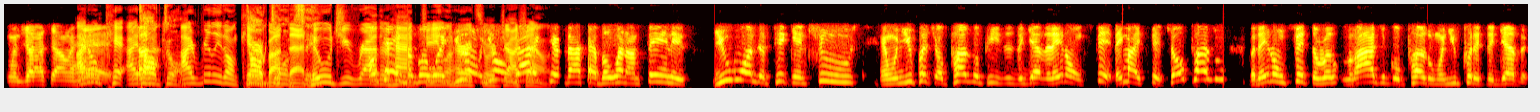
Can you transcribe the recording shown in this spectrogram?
when Josh Allen. Had. I don't care. I Talk don't. to him. I really don't care Talk about him, that. see. Who would you rather okay, have, Jalen you Hurts don't, or you don't Josh Allen? care about that. But what I'm saying is, you want to pick and choose, and when you put your puzzle pieces together, they don't fit. They might fit your puzzle, but they don't fit the re- logical puzzle when you put it together.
